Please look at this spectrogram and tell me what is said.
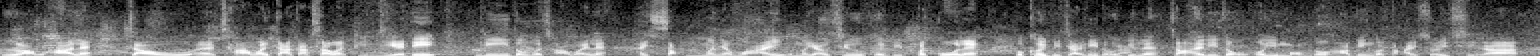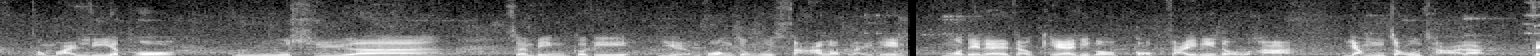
樓下咧就誒、茶位價格稍為便宜一啲，呢度嘅茶位咧係十五蚊一位，咁啊有少少區別。不過咧個區別就係呢度啦，區別咧就喺呢度可以望到下邊個大水池啦，同埋呢一棵古樹啦，上邊嗰啲陽光仲會灑落嚟添。咁我哋咧就企喺呢個角仔呢度嚇飲早茶啦，值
